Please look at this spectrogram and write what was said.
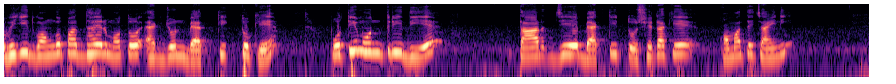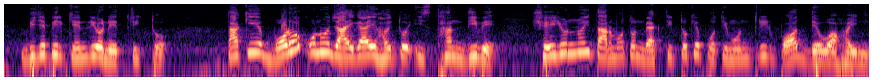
অভিজিৎ গঙ্গোপাধ্যায়ের মতো একজন ব্যক্তিত্বকে প্রতিমন্ত্রী দিয়ে তার যে ব্যক্তিত্ব সেটাকে কমাতে চায়নি বিজেপির কেন্দ্রীয় নেতৃত্ব। তাকে বড় কোনো জায়গায় হয়তো স্থান দিবে, সেই জন্যই তার মতন ব্যক্তিত্বকে প্রতিমন্ত্রীর পদ দেওয়া হয়নি।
